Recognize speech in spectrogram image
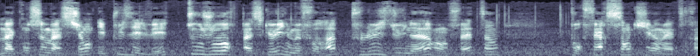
ma consommation est plus élevée, toujours parce qu'il me faudra plus d'une heure en fait pour faire 100 km.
